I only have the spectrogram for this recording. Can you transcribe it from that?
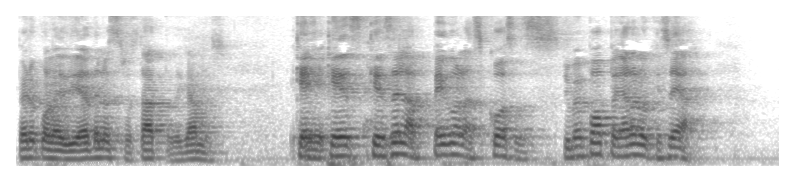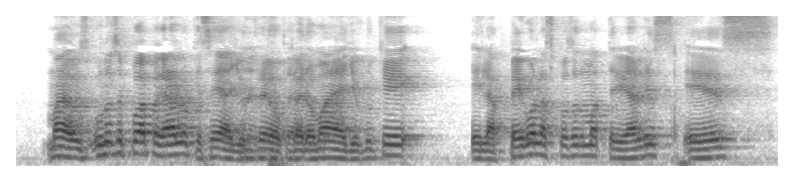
pero con las ideas de nuestros tatas, digamos. ¿Qué, Eh, qué es, ¿Qué es el apego a las cosas? Yo me puedo pegar a lo que sea. Mae, uno se puede apegar a lo que sea, yo creo, claro. pero mae, yo creo que el apego a las cosas materiales es,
